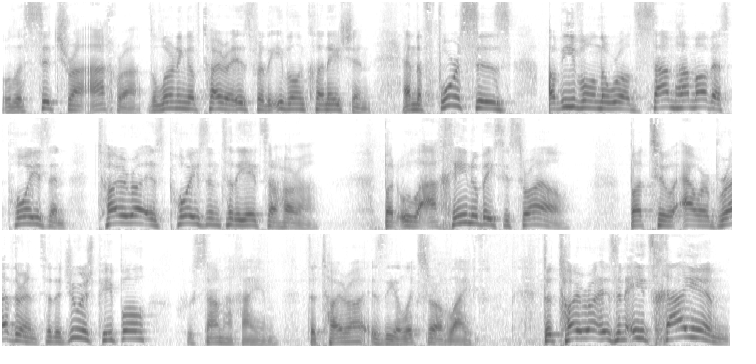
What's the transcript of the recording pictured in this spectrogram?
Ulasitra Achra. The learning of Torah is for the evil inclination. And the forces of evil in the world, Sam Hamav as poison. Torah is poison to the Yetzer Hara. But Ula'achenu Beis Yisrael, but to our brethren, to the Jewish people, Husam HaChayim. The Torah is the elixir of life. The Torah is an Eitz Chayim.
